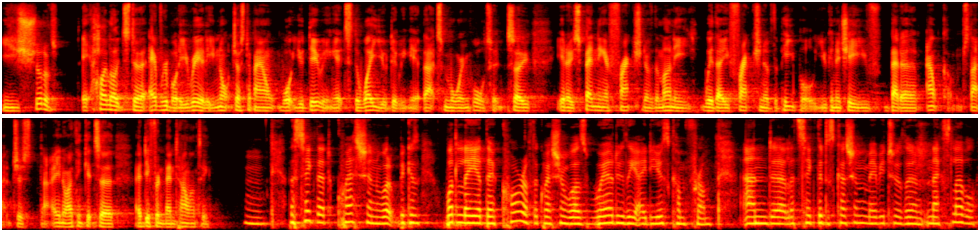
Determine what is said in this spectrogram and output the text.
you should have it highlights to everybody really, not just about what you're doing. It's the way you're doing it that's more important. So, you know, spending a fraction of the money with a fraction of the people, you can achieve better outcomes. That just, you know, I think it's a, a different mentality. Hmm. Let's take that question what, because what lay at the core of the question was where do the ideas come from? And uh, let's take the discussion maybe to the next level.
